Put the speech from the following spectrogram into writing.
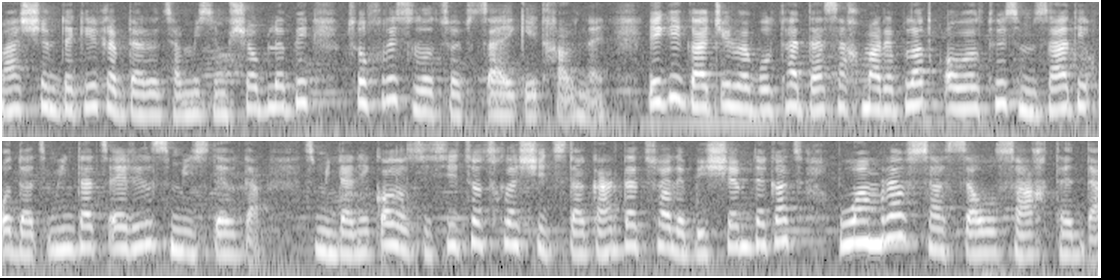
მას შემდეგ იღებდა, როცა მისი მშობლები წუხრის ლოცვებს წაიკითხავდნენ. იგი გაჭირვებულთა დასახმარებლად ყოველთვის მზად იყო და წმინდა წერილს მისდევდა. წმინდა ნიკოლოზი სიცოცხლეშიც და გარდაცვალების შემდეგაც უამრავ სასწაულს ახდენდა.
